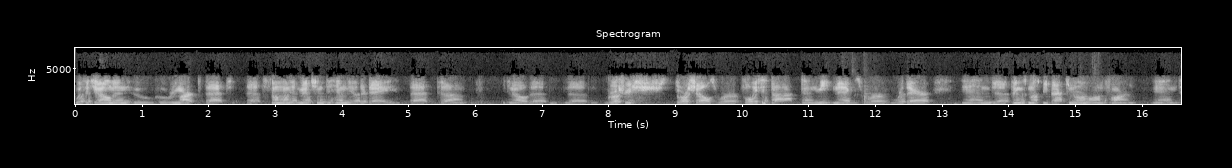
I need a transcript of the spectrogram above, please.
with a gentleman who, who remarked that, that someone had mentioned to him the other day that, um, you know, the, the grocery store shelves were fully stocked and meat and eggs were, were there and uh, things must be back to normal on the farm. And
